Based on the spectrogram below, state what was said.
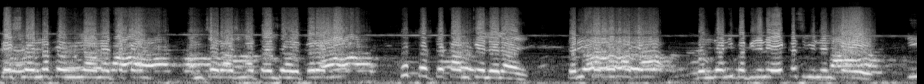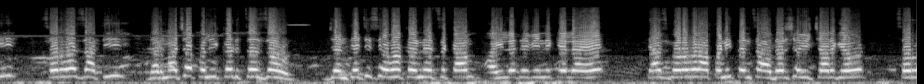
पेशव्यांना पळून लावण्याचं काम आमच्या राजमाता जवळकरांनी खूप मोठं काम केलेलं आहे. तरी सर्व माझ्या बंधू आणि भगिनीने एकच विनंती आहे की सर्व जाती धर्माच्या पलीकडचं जाऊन जनतेची सेवा करण्याचं काम अहिल्यादेवीने केलं आहे. त्याचबरोबर आपणही त्यांचा आदर्श विचार घेऊन सर्व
